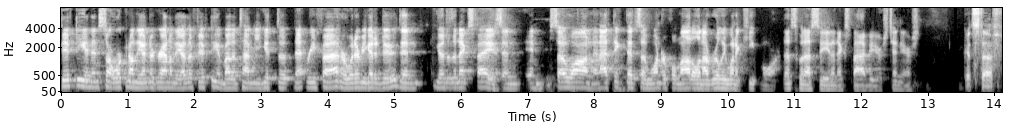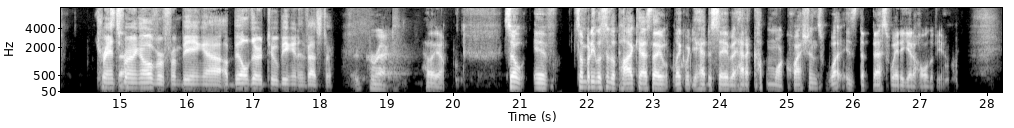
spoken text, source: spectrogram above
50 and then start working on the underground on the other 50 and by the time you get the, that refied or whatever you got to do then go to the next phase and and so on. And i think that's a wonderful model and i really want to keep more. That's what i see in the next five years ten years. Good stuff. Good transferring stuff. over from being a, a builder to being an investor. Correct. Hell yeah. So if somebody listened to the podcast they like what you had to say but had a couple more questions what is the best way to get a hold of you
